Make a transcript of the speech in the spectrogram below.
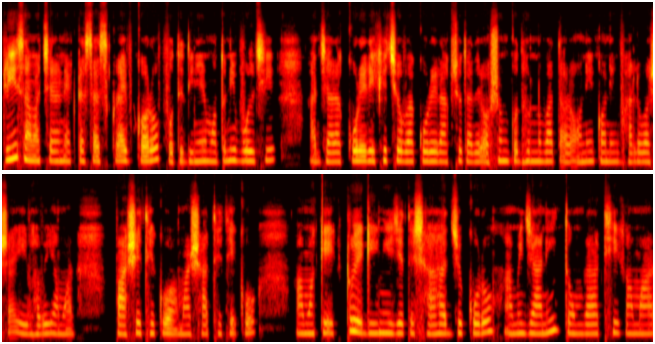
প্লিজ আমার চ্যানেলে একটা সাবস্ক্রাইব করো। প্রতিদিনের মতনই বলছি। আর যারা করে রেখেছো বা করে রাখছো, তাদের অসংখ্য ধন্যবাদ। আর অনেক অনেক ভালোবাসা। এইভাবেই আমার পাশে থেকো, আমার সাথে থেকো। আমাকে একটু এগিয়ে নিয়ে যেতে সাহায্য করো। আমি জানি তোমরা ঠিক আমার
